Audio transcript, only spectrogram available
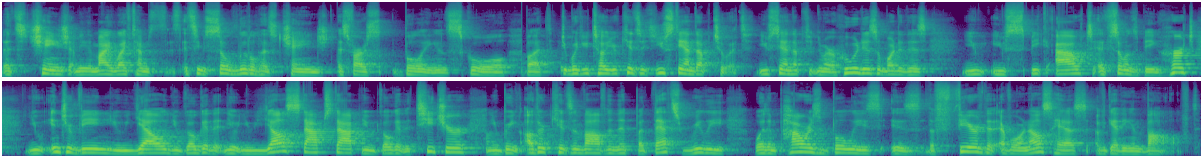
that's changed. I mean in my lifetime it seems so little has changed as far as bullying in school but what you tell your kids is you stand up to it. You stand up to it no matter who it is and what it is you you speak out. If someone's being hurt you intervene you yell you go get it you, you yell stop stop you go get a teacher you bring other kids involved in it. But that's really what empowers bullies is the fear that everyone else has of getting involved.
